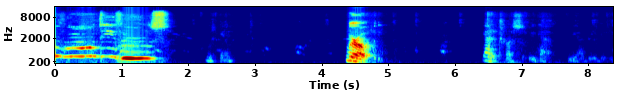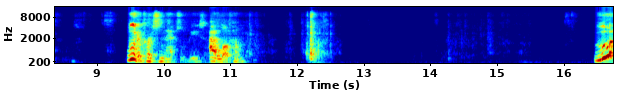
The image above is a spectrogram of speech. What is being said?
overall defense. Bro, you gotta trust. You gotta, be a good defense. Ludacris is an absolute beast. I love him. Luda?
